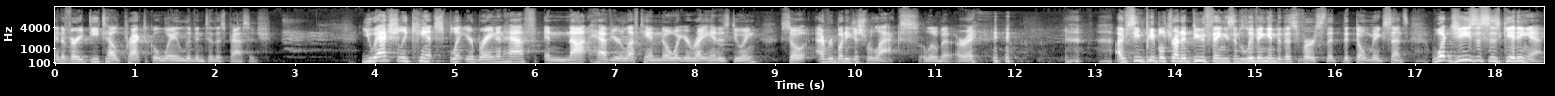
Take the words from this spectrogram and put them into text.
in a very detailed, practical way, live into this passage. You actually can't split your brain in half and not have your left hand know what your right hand is doing. So everybody just relax a little bit, all right? I've seen people try to do things and living into this verse that, that don't make sense. What Jesus is getting at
